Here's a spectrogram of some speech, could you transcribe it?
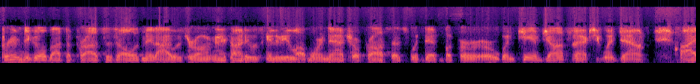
for him to go about the process. I'll admit I was wrong. I thought it was going to be a lot more natural process when Devin Booker or when Cam Johnson actually went down. I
